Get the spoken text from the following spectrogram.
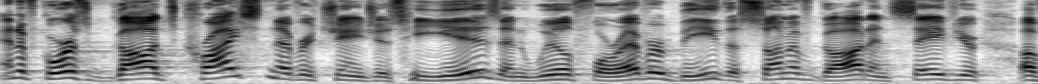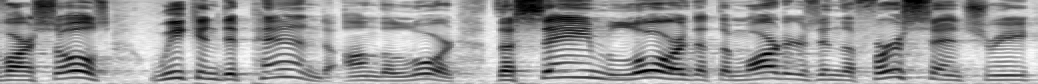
And of course, God's Christ never changes. He is and will forever be the Son of God and Savior of our souls. We can depend on the Lord. The same Lord that the martyrs in the first century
